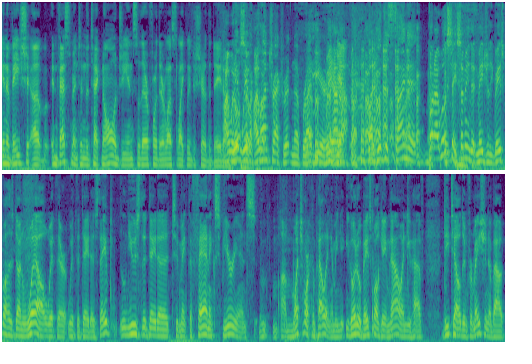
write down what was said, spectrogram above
innovation uh, investment in the technology, and so therefore they're less likely to share the data. I would we, also we have a I would- contract written up right here. We have Yeah. but we'll just sign it. But I will say something that Major League Baseball has done well with their with the data is they've used the data to make the fan experience m- uh, much more compelling. I mean, you, you go to a baseball game now and you have detailed information about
